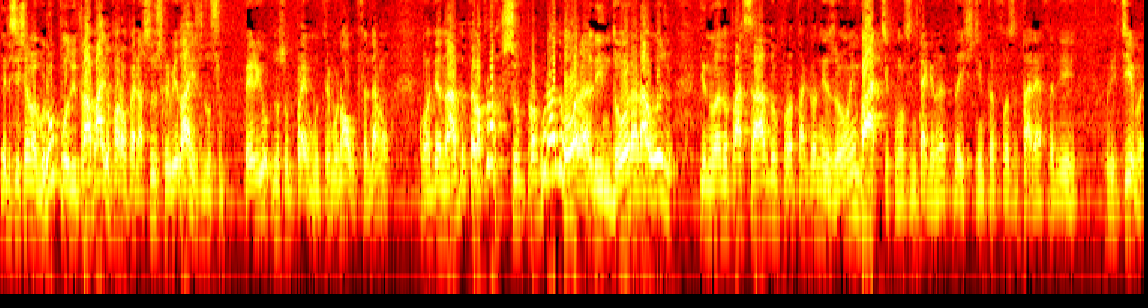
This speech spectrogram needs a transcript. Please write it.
ele se chama Grupo de Trabalho para Operações Criminais do, Superior, do Supremo Tribunal Federal, coordenado pela subprocuradora Lindora Araújo, que no ano passado protagonizou um embate com os integrantes da extinta Força Tarefa de Curitiba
